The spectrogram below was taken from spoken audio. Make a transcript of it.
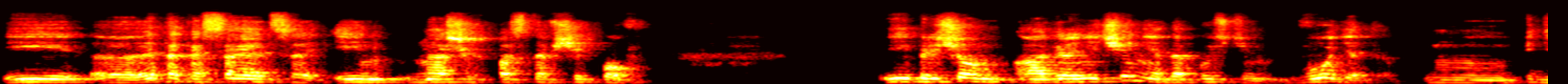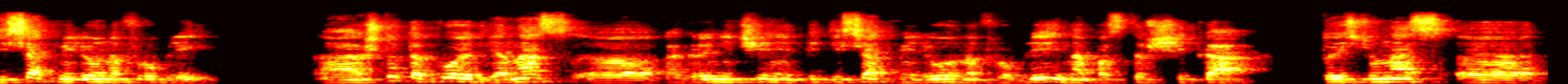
И э, это касается и наших поставщиков. И причем ограничение, допустим, вводят 50 миллионов рублей. А что такое для нас э, ограничение 50 миллионов рублей на поставщика? То есть у нас э,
